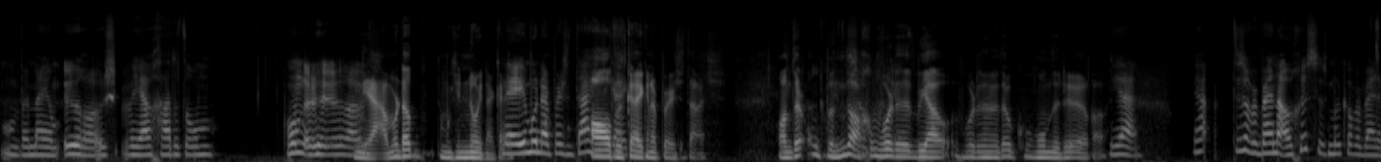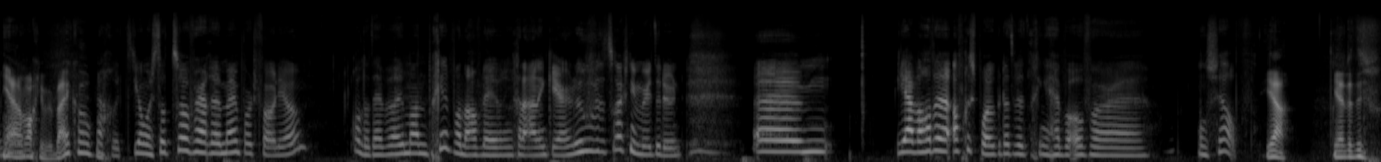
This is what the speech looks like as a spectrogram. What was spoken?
bij mij om euro's. Bij jou gaat het om honderden euro's. Ja, maar dat moet je nooit naar kijken. Nee, je moet naar percentages Altijd kijken. kijken naar percentages. Want er op een dag worden het bij jou worden het ook honderden euro's. Ja. ja, het is alweer bijna augustus, moet ik alweer bijna Ja, dan mag je weer bijkopen. Nou goed, jongens, tot zover eh, mijn portfolio. Oh, dat hebben we helemaal aan het begin van de aflevering gedaan een keer. Dan hoeven we het straks niet meer te doen. Ehm, ja, we hadden afgesproken dat we het gingen hebben over eh, onszelf. Ja. ja, dat is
